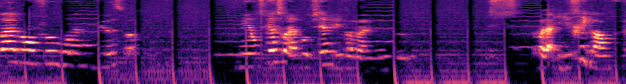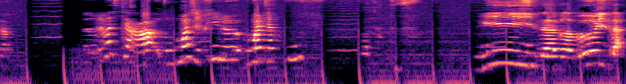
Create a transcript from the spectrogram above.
Pas grand chose dans la muqueuse, quoi. Mais en tout cas, sur la paupière, il est pas mal. Donc, euh, Voilà, il est très gras en tout cas. Euh, le mascara, donc moi j'ai pris le Waterproof. Waterproof. Oui, Isa, bravo Isa.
